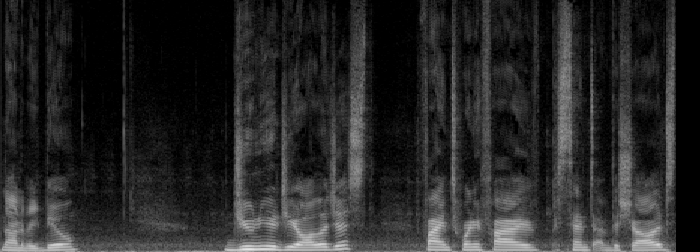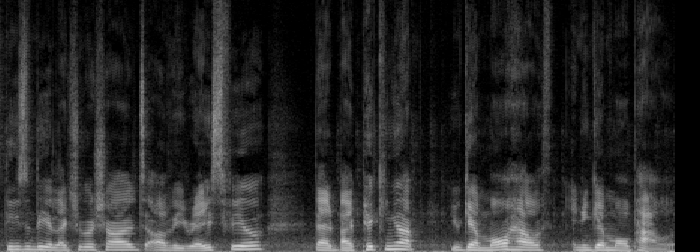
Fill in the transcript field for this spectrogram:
not a big deal. Junior geologist, find 25% of the shards. These are the electrical shards of the Ray Sphere that by picking up you get more health and you get more power.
